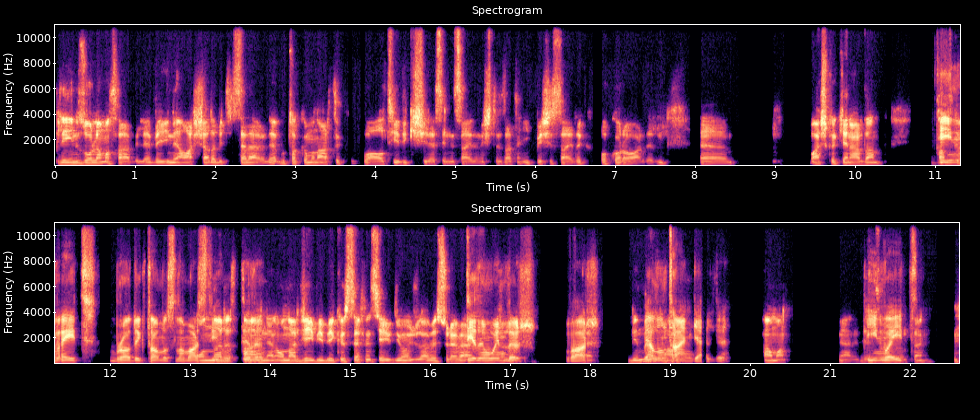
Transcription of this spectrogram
play'ini zorlamasalar bile ve yine aşağıda bitirseler bile bu takımın artık bu 6-7 kişiyle seni saydın. işte zaten ilk 5'i saydık. Okoro var dedin. Ee, başka kenardan Dean Wade, Broderick Thomas, Lamar onları, Stevens, Dylan, aynen, onlar J.B. Bickerstaff'in sevdiği oyuncular ve süre verdi. Dylan Windler var. Windler Valentine geldi. Aman. Yani Dean Wade.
